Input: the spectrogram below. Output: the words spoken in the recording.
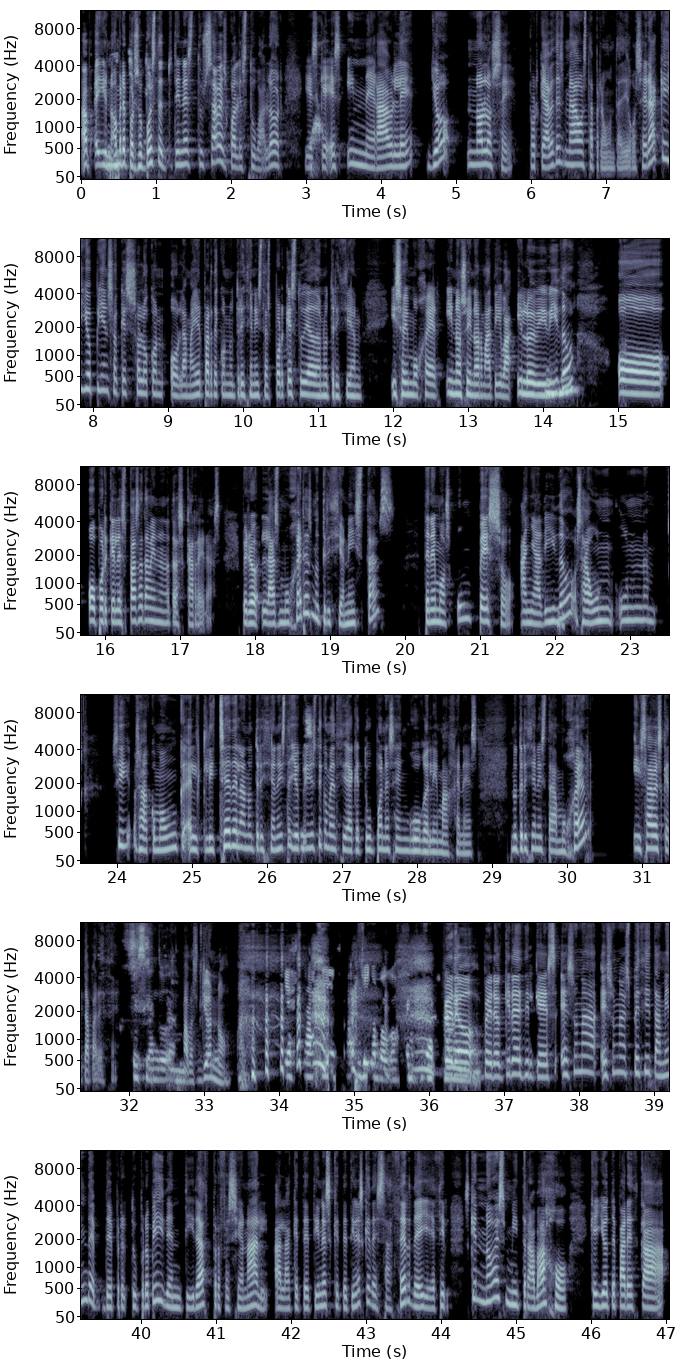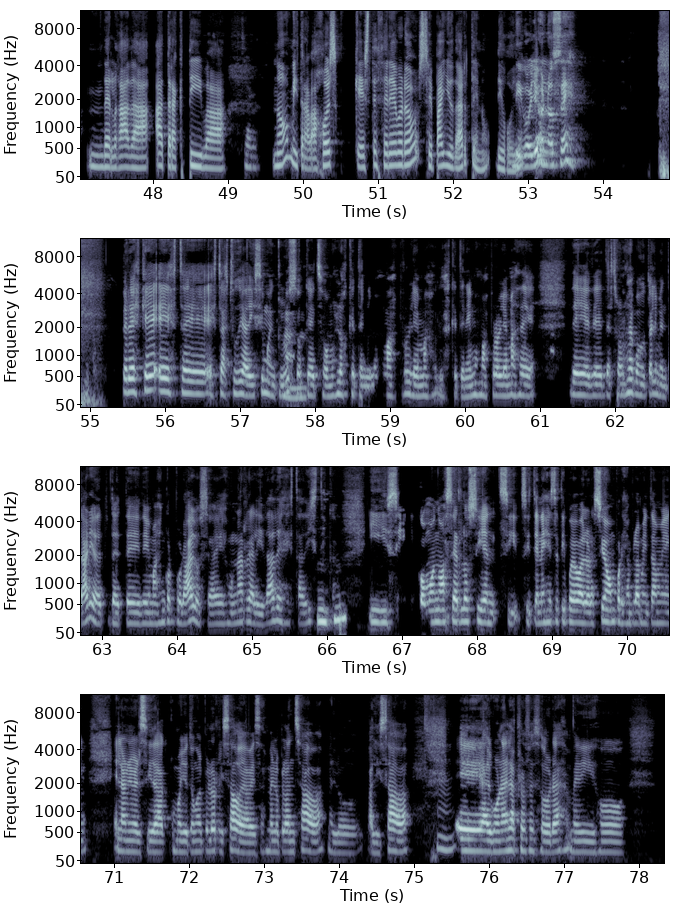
Ah, y, hombre, por supuesto, tú tienes, tú sabes cuál es tu valor. Y es que es innegable. Yo no lo sé, porque a veces me hago esta pregunta. Digo, ¿será que yo pienso que es solo con, o la mayor parte con nutricionistas, porque he estudiado nutrición y soy mujer y no soy normativa y lo he vivido? O, porque les pasa también en otras carreras. Pero las mujeres nutricionistas tenemos un peso añadido, o sea, un, sí, o sea, como un, el cliché de la nutricionista. Yo, yo estoy convencida que tú pones en Google imágenes nutricionista mujer y sabes qué te aparece. Sí, sin duda. Vamos, yo no. Ya está, yo tampoco. Pero, pero quiero decir que es, es, una, es una especie también de, tu propia identidad profesional a la que te, tienes que te tienes que deshacer de ella. Es decir, es que no es mi trabajo que yo te parezca mm, delgada, atractiva, ¿no? Mi trabajo es que este cerebro sepa ayudarte, ¿no? Digo yo. Digo yo, no sé. Pero es que este, está estudiadísimo incluso, que somos los que tenemos más problemas, las que tenemos más problemas de, de, de, trastornos de conducta alimentaria, de, imagen corporal, o sea, es una realidad, es estadística. Y sí, cómo no hacerlo si, si, si, tienes ese tipo de valoración. Por ejemplo, a mí también en la universidad, como yo tengo el pelo rizado y a veces me lo planchaba, me lo alisaba, mm. eh, alguna de las profesoras me dijo,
